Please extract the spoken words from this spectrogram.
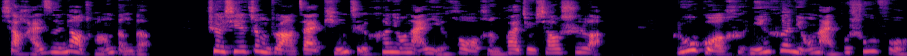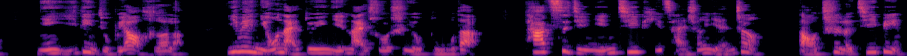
小孩子尿床等等。这些症状在停止喝牛奶以后很快就消失了。如果喝您喝牛奶不舒服，您一定就不要喝了，因为牛奶对于您来说是有毒的，它刺激您机体产生炎症，导致了疾病。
